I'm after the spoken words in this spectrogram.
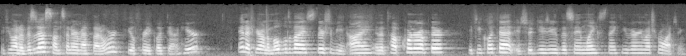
If you want to visit us on centermath.org, feel free to click down here. And if you're on a mobile device, there should be an eye in the top corner up there. If you click that, it should give you the same links. Thank you very much for watching.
